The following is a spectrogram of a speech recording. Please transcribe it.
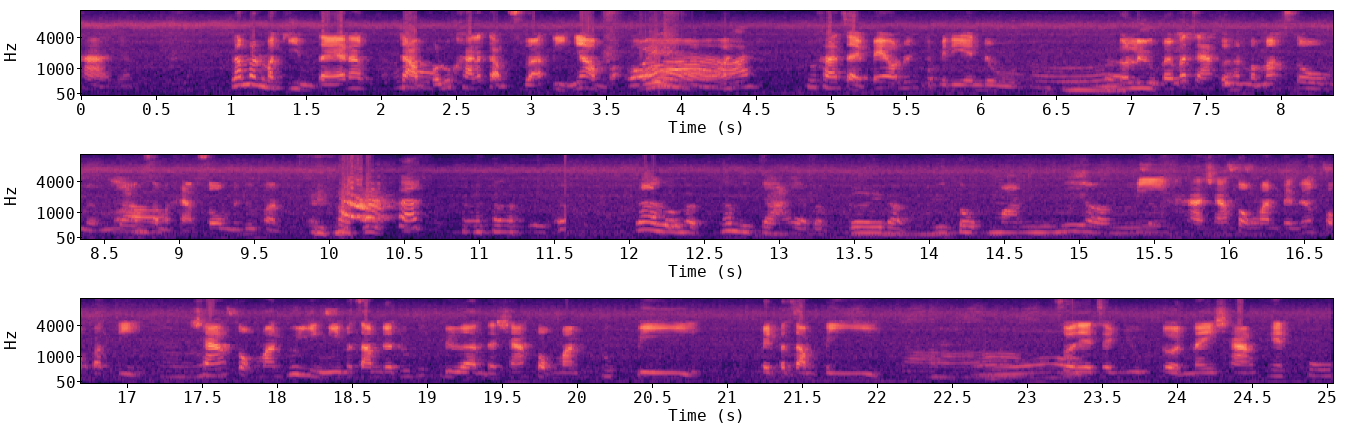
ค่ะเนี่ยแล้วมันมากินแต่นะจับกับลูกค้าแล้วกับสุราตีย่ำอะโอ้ย ลูกค้าใจเป้วนึงจะไปดีเอ็นดูก็ลืมไปว่าจ้าตัวท่านมามักส้มแบบเอาสมัครแขมส้มไปทุกคนถ้าลงแบบถ้ามีจ่ายอะแบบเคยแบบมีตกมันนี่ก็มีค่ะช้างตกมันเป็นเรื่องปกติ ช้างตกมันผู้หญิงมีประจำเดือนทุกๆเดือน แต่ช้างตกมันทุกๆปี เป็นประจำปีส่วนใหญ่จะอยู่เกิดในช้างเพศผู้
